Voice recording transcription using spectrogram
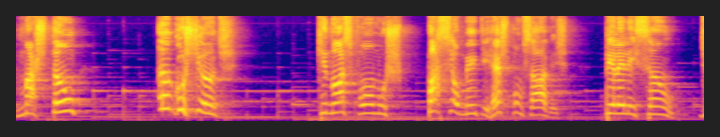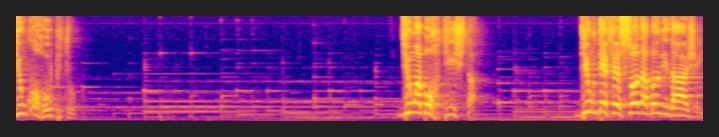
mas tão angustiante, que nós fomos parcialmente responsáveis pela eleição de um corrupto, de um abortista, de um defensor da bandidagem.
